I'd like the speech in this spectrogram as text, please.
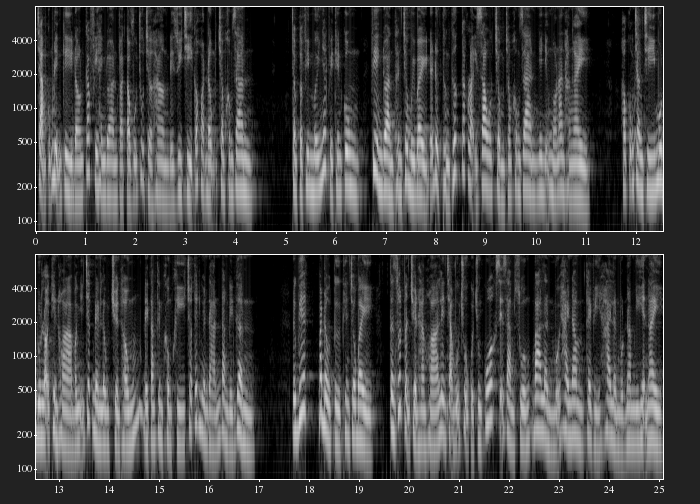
Trạm cũng định kỳ đón các phi hành đoàn và tàu vũ trụ chở hàng để duy trì các hoạt động trong không gian. Trong tập phim mới nhất về Thiên Cung, phi hành đoàn Thần Châu 17 đã được thưởng thức các loại rau trồng trong không gian như những món ăn hàng ngày. Họ cũng trang trí mô đun lõi thiên hòa bằng những chiếc đèn lồng truyền thống để tăng thêm không khí cho Tết Nguyên đán đang đến gần. Được biết, bắt đầu từ Thiên Châu 7, tần suất vận chuyển hàng hóa lên trạm vũ trụ của Trung Quốc sẽ giảm xuống 3 lần mỗi 2 năm thay vì 2 lần một năm như hiện nay,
